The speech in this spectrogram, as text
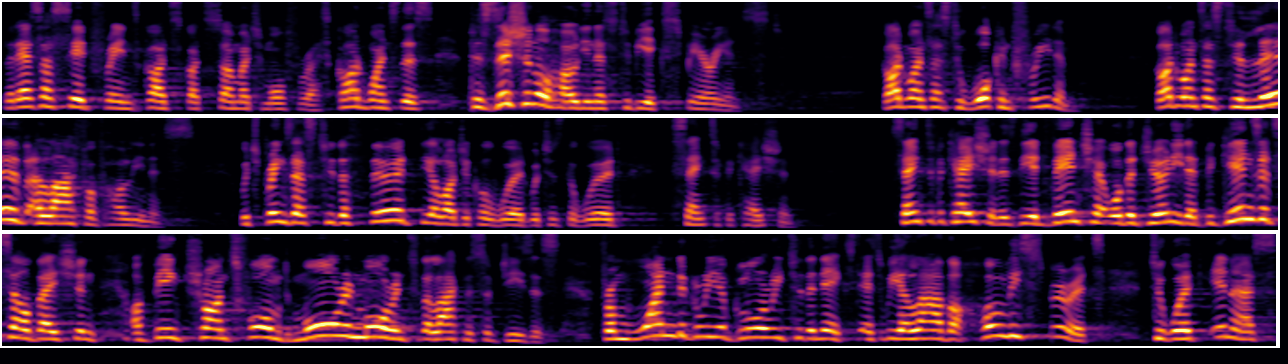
But as I said, friends, God's got so much more for us. God wants this positional holiness to be experienced. God wants us to walk in freedom. God wants us to live a life of holiness, which brings us to the third theological word, which is the word sanctification. Sanctification is the adventure or the journey that begins at salvation of being transformed more and more into the likeness of Jesus, from one degree of glory to the next, as we allow the Holy Spirit to work in us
